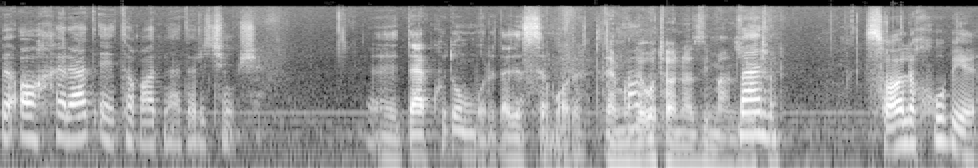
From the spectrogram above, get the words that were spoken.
به آخرت اعتقاد نداره چی میشه؟ در کدوم مورد؟ از سه مورد. در مورد اوتانازی منظورتون. بله. سوال خوبیه.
